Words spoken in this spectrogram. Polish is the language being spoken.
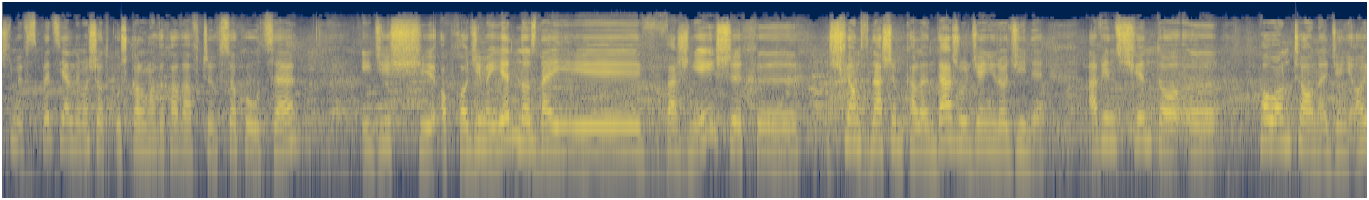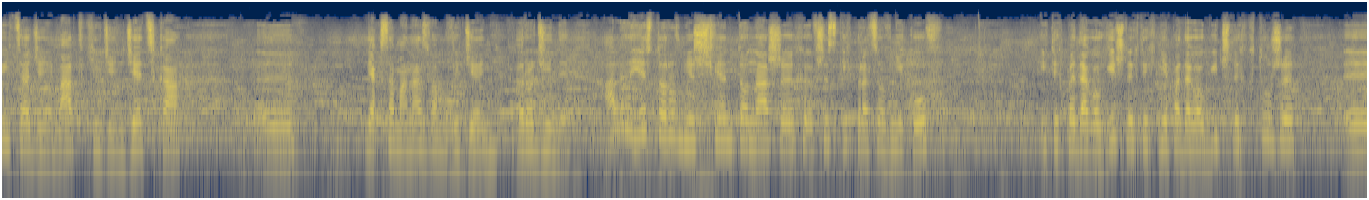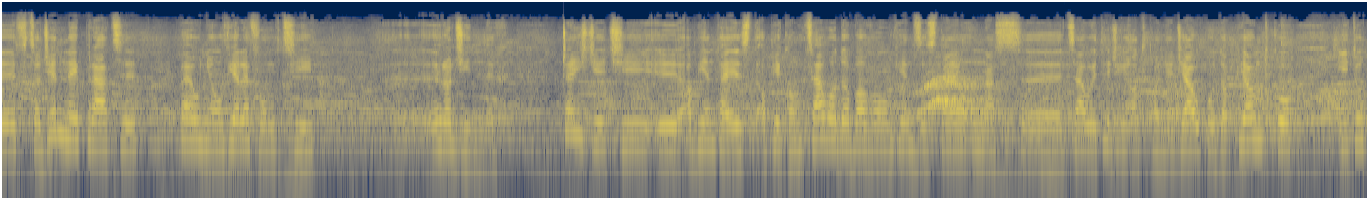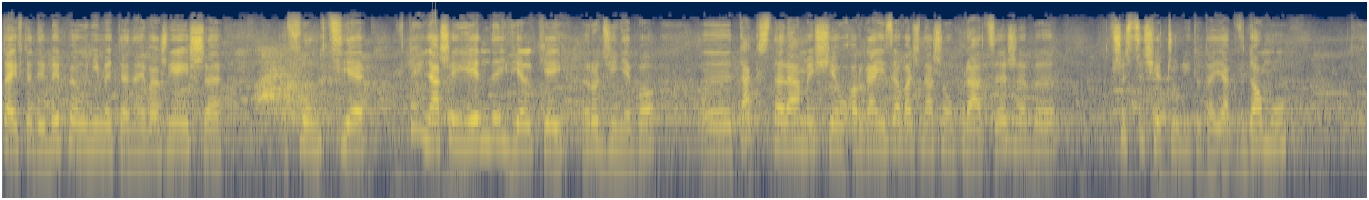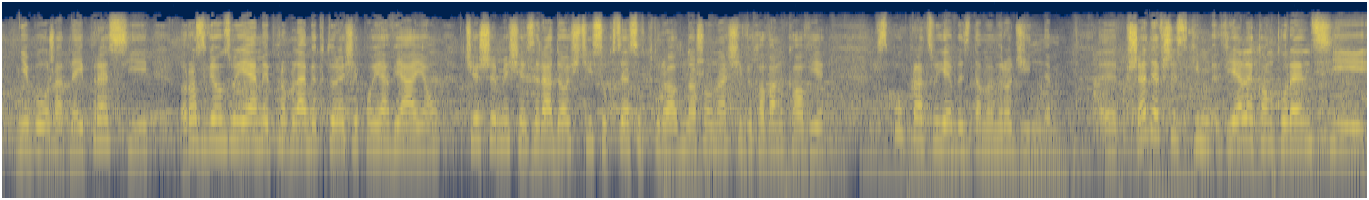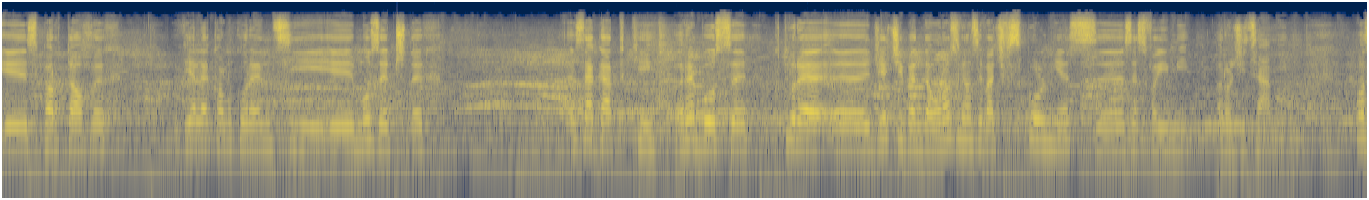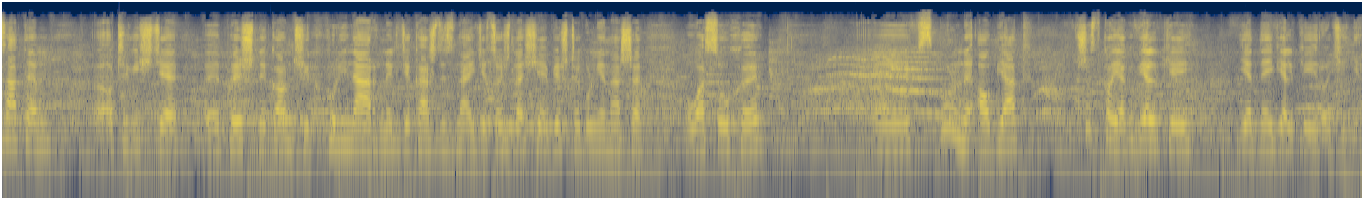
Jesteśmy w specjalnym ośrodku szkolno-wychowawczym w Sokółce i dziś obchodzimy jedno z najważniejszych y, świąt w naszym kalendarzu, Dzień Rodziny, a więc święto y, połączone, Dzień Ojca, Dzień Matki, Dzień Dziecka, y, jak sama nazwa mówi, Dzień Rodziny. Ale jest to również święto naszych wszystkich pracowników, i tych pedagogicznych, tych niepedagogicznych, którzy w codziennej pracy pełnią wiele funkcji y, rodzinnych. Część dzieci y, objęta jest opieką całodobową, więc zostają u nas cały tydzień od poniedziałku do piątku i tutaj wtedy my pełnimy te najważniejsze funkcje w tej naszej jednej wielkiej rodzinie, bo tak staramy się organizować naszą pracę, żeby Wszyscy się czuli tutaj jak w domu, nie było żadnej presji, rozwiązujemy problemy, które się pojawiają, cieszymy się z radości i sukcesów, które odnoszą nasi wychowankowie. Współpracujemy z domem rodzinnym. E, przede wszystkim wiele konkurencji e, sportowych, wiele konkurencji e, muzycznych, zagadki, rebusy, które dzieci będą rozwiązywać wspólnie z, ze swoimi rodzicami. Poza tym oczywiście pyszny kącik kulinarny, gdzie każdy znajdzie coś dla siebie, szczególnie nasze łasuchy. E, wspólny obiad, wszystko jak w wielkiej, jednej wielkiej rodzinie.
